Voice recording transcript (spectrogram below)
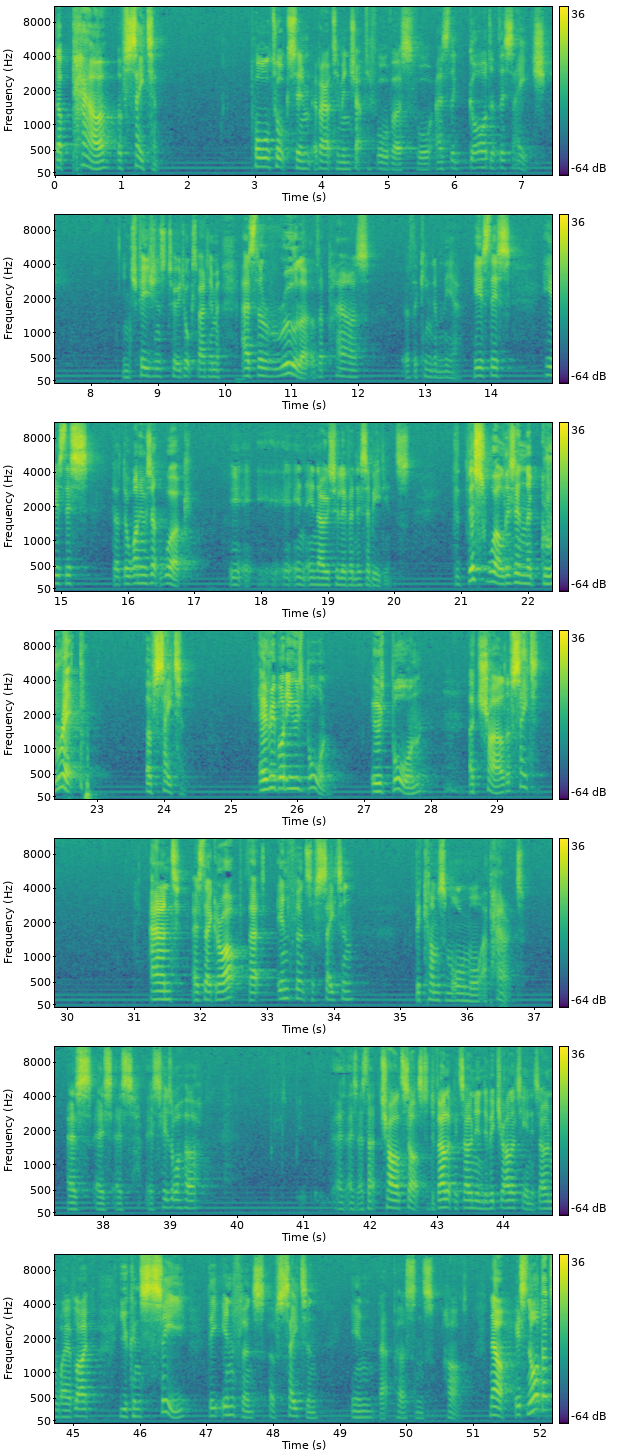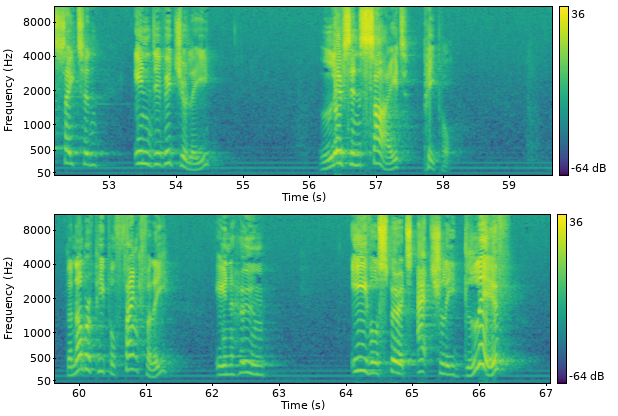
the power of Satan. Paul talks him, about him in chapter 4, verse 4, as the God of this age. In Ephesians 2, he talks about him as the ruler of the powers of the kingdom of the air. He is this, he is this the, the one who's at work in, in, in those who live in disobedience. That This world is in the grip of Satan. Everybody who's born, who's born a child of Satan. And as they grow up, that influence of Satan becomes more and more apparent as, as, as, as his or her, as, as that child starts to develop its own individuality and its own way of life, you can see the influence of Satan in that person's heart. Now, it's not that Satan individually lives inside people. The number of people, thankfully, in whom evil spirits actually live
